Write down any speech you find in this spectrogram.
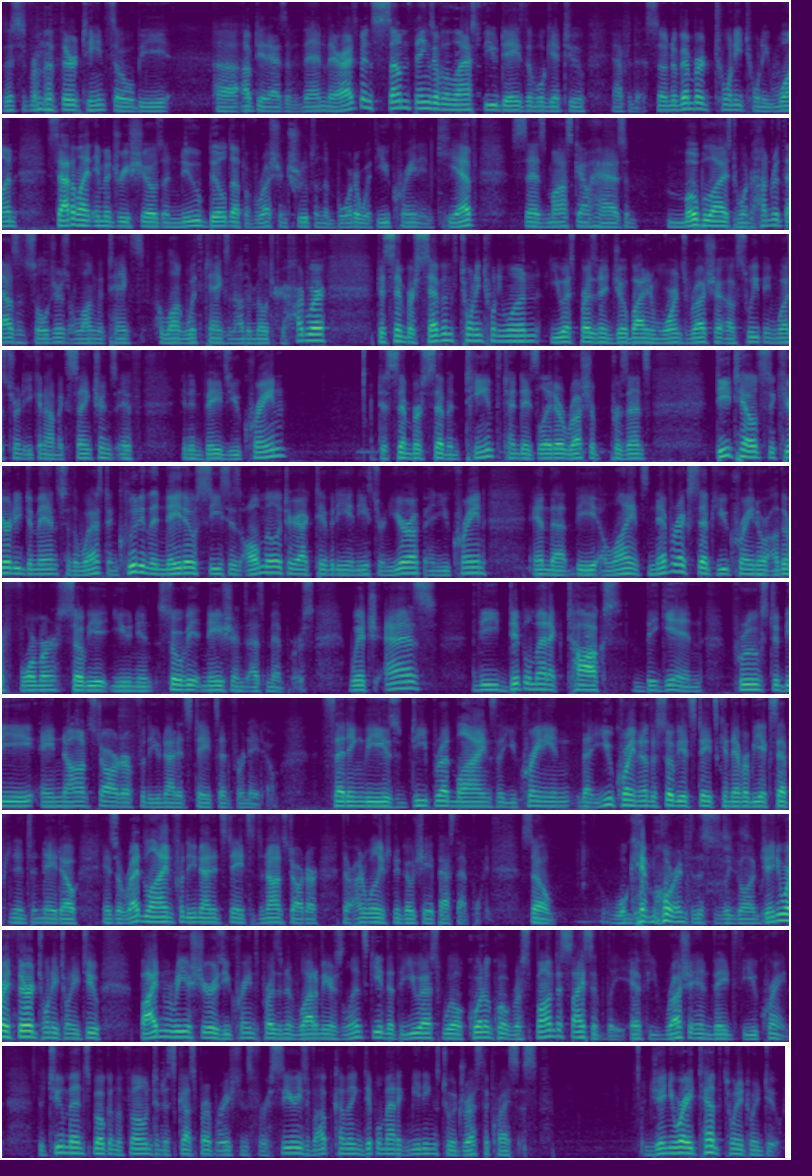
This is from the 13th, so it will be uh, updated as of then. There has been some things over the last few days that we'll get to after this. So November 2021, satellite imagery shows a new buildup of Russian troops on the border with Ukraine and Kiev. Says Moscow has mobilized 100,000 soldiers along the tanks, along with tanks and other military hardware. December 7th, 2021, U.S. President Joe Biden warns Russia of sweeping Western economic sanctions if it invades Ukraine. December 17th, 10 days later, Russia presents detailed security demands to the West, including that NATO ceases all military activity in Eastern Europe and Ukraine, and that the alliance never accept Ukraine or other former Soviet Union Soviet nations as members, which as the diplomatic talks begin proves to be a non-starter for the United States and for NATO setting these deep red lines that Ukrainian that Ukraine and other Soviet states can never be accepted into NATO is a red line for the United States. It's a non-starter. They're unwilling to negotiate past that point. So we'll get more into this as we go on. January 3rd, 2022, Biden reassures Ukraine's President Vladimir Zelensky that the U.S. will quote unquote respond decisively if Russia invades the Ukraine. The two men spoke on the phone to discuss preparations for a series of upcoming diplomatic meetings to address the crisis. January 10th, 2022.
